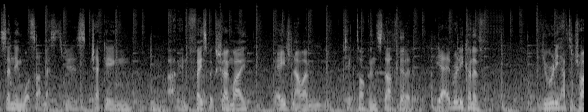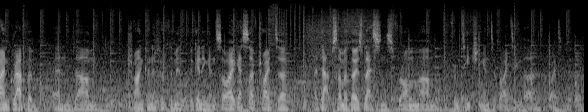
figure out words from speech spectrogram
sending WhatsApp messages, checking. I mean, Facebook's showing my age now. I'm TikTok and stuff, but yeah, it really kind of you really have to try and grab them and um, try and kind of hook them in at the beginning. And so I guess I've tried to adapt some of those lessons from um, from teaching into writing the writing the book.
